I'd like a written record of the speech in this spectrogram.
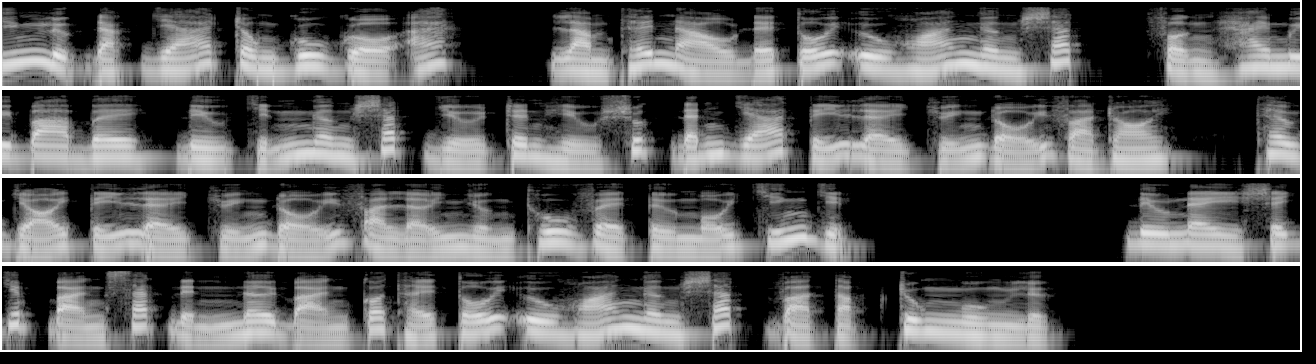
Chiến lược đặt giá trong Google Ads, làm thế nào để tối ưu hóa ngân sách? Phần 23B điều chỉnh ngân sách dựa trên hiệu suất đánh giá tỷ lệ chuyển đổi và ROI, theo dõi tỷ lệ chuyển đổi và lợi nhuận thu về từ mỗi chiến dịch. Điều này sẽ giúp bạn xác định nơi bạn có thể tối ưu hóa ngân sách và tập trung nguồn lực.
